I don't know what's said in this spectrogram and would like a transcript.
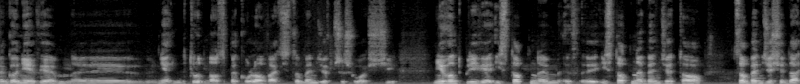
Tego nie wiem. Y, nie, trudno spekulować, co będzie w przyszłości. Niewątpliwie istotnym, istotne będzie to, co będzie się da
